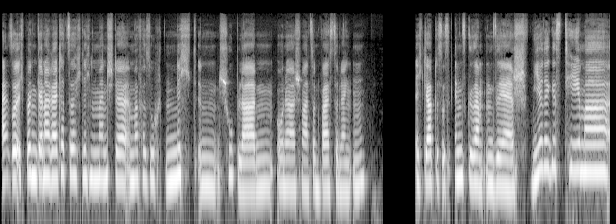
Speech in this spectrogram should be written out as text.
also ich bin generell tatsächlich ein Mensch, der immer versucht, nicht in Schubladen oder schwarz und weiß zu denken. Ich glaube, das ist insgesamt ein sehr schwieriges Thema,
